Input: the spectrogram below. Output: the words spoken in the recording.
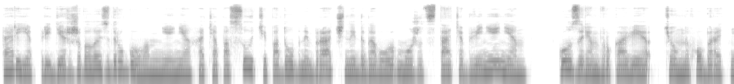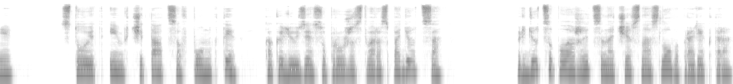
Тарья придерживалась другого мнения, хотя, по сути, подобный брачный договор может стать обвинением, козырем в рукаве темных оборотней. Стоит им вчитаться в пункты, как иллюзия супружества распадется. Придется положиться на честное слово проректора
